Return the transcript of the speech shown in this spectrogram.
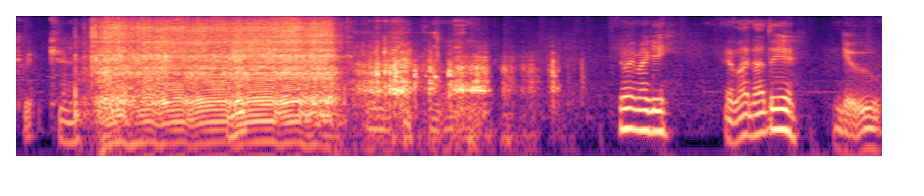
quick uh, You right Maggie? You like that do you? No.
